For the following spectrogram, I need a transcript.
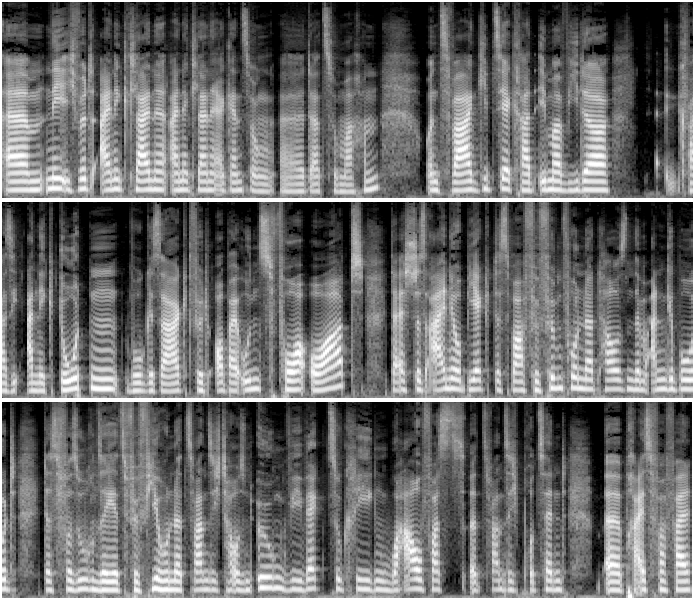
Ähm, nee, ich würde eine kleine, eine kleine Ergänzung äh, dazu machen. Und zwar gibt es ja gerade immer wieder quasi Anekdoten, wo gesagt wird, oh, bei uns vor Ort, da ist das eine Objekt, das war für 500.000 im Angebot, das versuchen sie jetzt für 420.000 irgendwie wegzukriegen. Wow, fast 20 äh, Prozent äh, Preisverfall.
